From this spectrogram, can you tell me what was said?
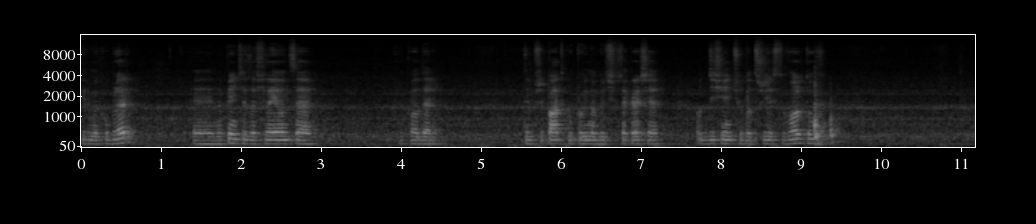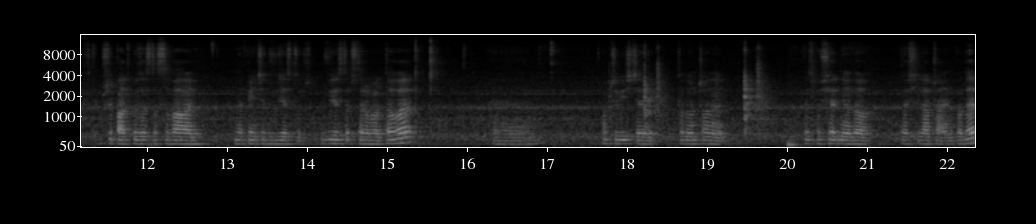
firmy Kubler. Y, Napięcie zasilające enkoder w tym przypadku powinno być w zakresie od 10 do 30 V. W tym przypadku zastosowałem napięcie 20, 24V. E, oczywiście podłączony bezpośrednio do zasilacza encoder.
